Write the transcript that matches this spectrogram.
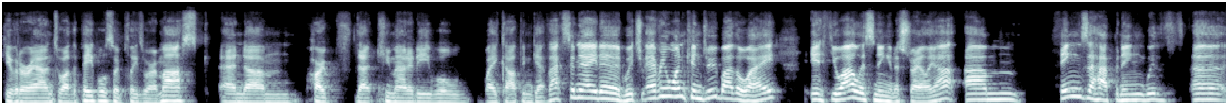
give it around to other people. So please wear a mask and um, hope that humanity will wake up and get vaccinated, which everyone can do, by the way. If you are listening in Australia, um, things are happening with uh,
